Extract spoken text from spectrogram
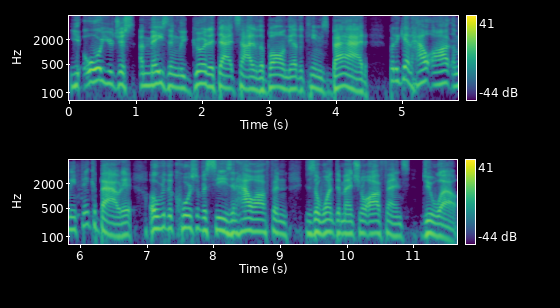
you, or you're just amazingly good at that side of the ball and the other team's bad but again how odd i mean think about it over the course of a season how often does a one-dimensional offense do well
